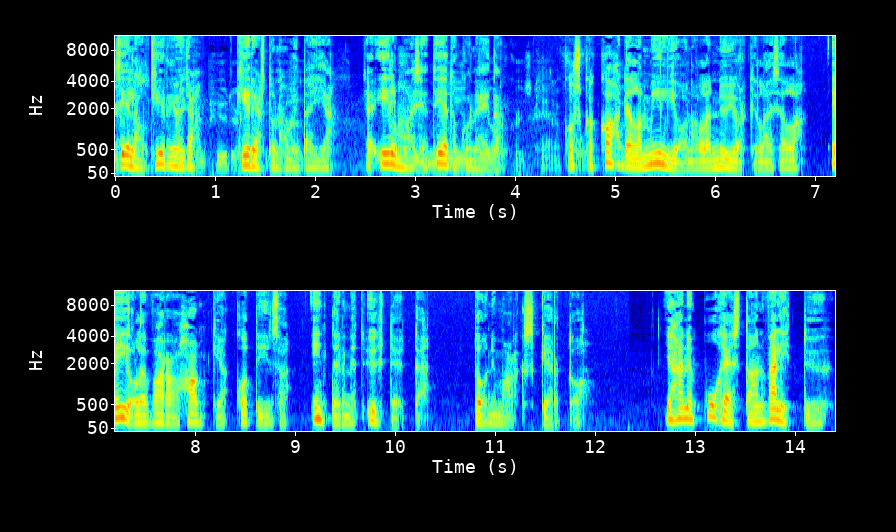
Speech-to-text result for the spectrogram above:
Siellä on kirjoja, kirjastonhoitajia ja ilmaisia tietokoneita, koska kahdella miljoonalla newyorkilaisella ei ole varaa hankkia kotiinsa internetyhteyttä, Tony Marks kertoo. Ja hänen puheestaan välittyy,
